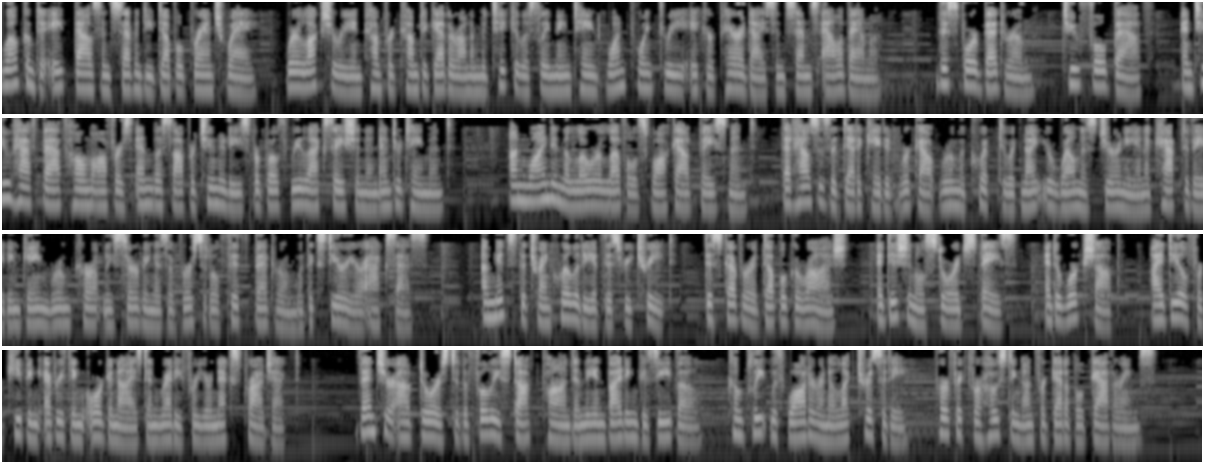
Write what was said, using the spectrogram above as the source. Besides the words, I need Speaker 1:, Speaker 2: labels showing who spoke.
Speaker 1: Welcome to 8070 Double Branch Way, where luxury and comfort come together on a meticulously maintained 1.3 acre paradise in Semmes, Alabama. This four bedroom, two full bath, and two half bath home offers endless opportunities for both relaxation and entertainment. Unwind in the lower levels walkout basement that houses a dedicated workout room equipped to ignite your wellness journey and a captivating game room currently serving as a versatile fifth bedroom with exterior access. Amidst the tranquility of this retreat, discover a double garage, additional storage space, and a workshop, ideal for keeping everything organized and ready for your next project. Venture outdoors to the fully stocked pond and the inviting gazebo, complete with water and electricity, perfect for hosting unforgettable gatherings.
